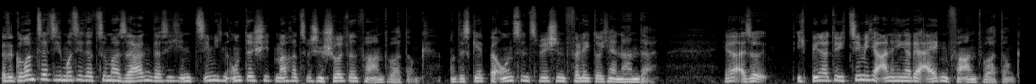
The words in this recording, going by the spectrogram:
Also grundsätzlich muss ich dazu mal sagen, dass ich einen ziemlichen Unterschied mache zwischen Schuld und Verantwortung. Und es geht bei uns inzwischen völlig durcheinander. Ja, also ich bin natürlich ziemlicher Anhänger der Eigenverantwortung.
